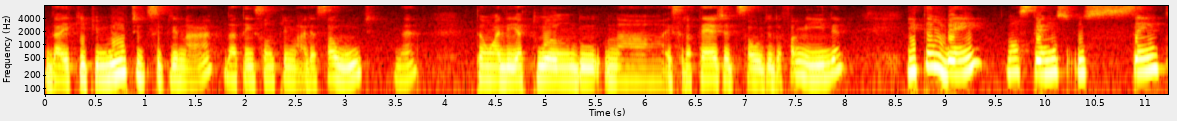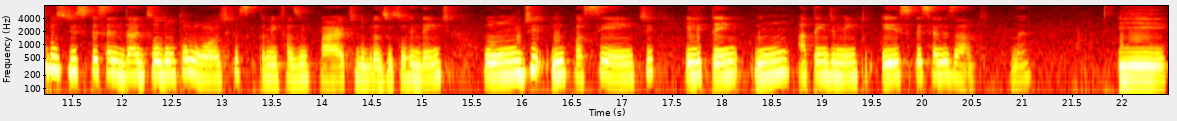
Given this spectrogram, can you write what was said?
da equipe multidisciplinar da atenção primária à saúde, né? estão ali atuando na estratégia de saúde da família. E também nós temos os centros de especialidades odontológicas, que também fazem parte do Brasil Sorridente, onde o paciente ele tem um atendimento especializado. Né? E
